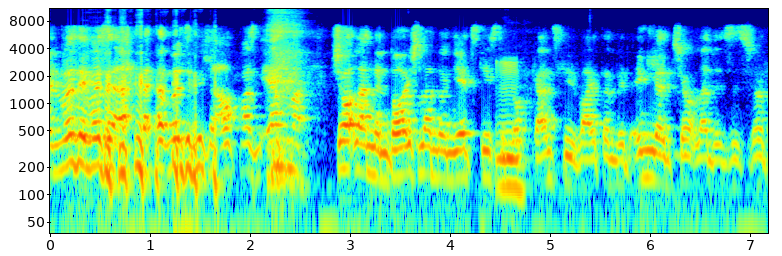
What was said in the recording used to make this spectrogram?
Jetzt muss ich, muss ich, muss ich ein bisschen aufpassen. Erstmal Schottland und Deutschland und jetzt gehst du Mhm. noch ganz viel weiter mit England, Schottland. Das ist schon.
